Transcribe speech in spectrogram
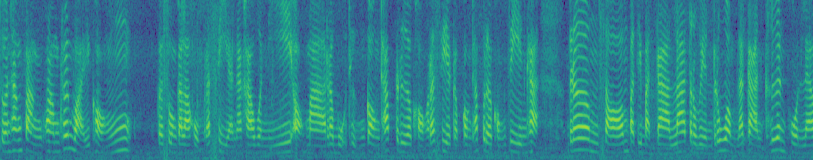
ส่วนทางฝั่งความเคลื่อนไหวของ กระทรวงกลาโหมรัสเซียนะคะ วันนี้ออกมาระบุถึงกองทัพเรือของรัสเซียกับกองทัพเรือของจีนค่ะ เริ่มซ้อมปฏิบัติการลาดตระเวนร่วมและการเคลื่อนพลแล้ว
